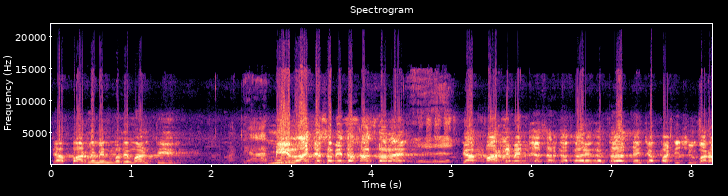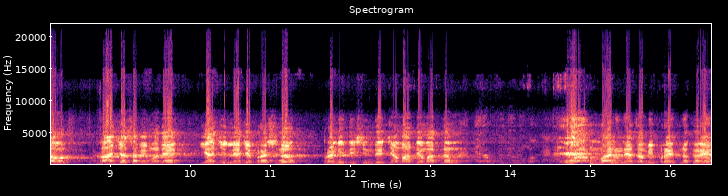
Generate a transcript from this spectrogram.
त्या पार्लमेंटमध्ये मांडतील. मी राज्यसभेचा खासदार आहे. त्या पार्लमेंटच्या सारखा कार्यकर्ता त्यांच्या पाठीशी उभा राहून राज्यसभेमध्ये या जिल्ह्याचे प्रश्न प्रणिती शिंदेच्या माध्यमातून मांडण्याचा मी प्रयत्न करेन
